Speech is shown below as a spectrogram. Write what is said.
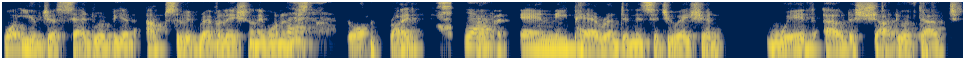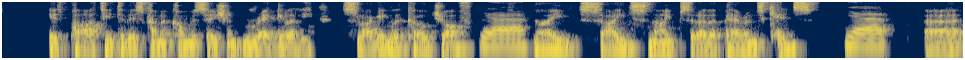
what you've just said will be an absolute revelation. They want to understand, right? Yeah. But, but any parent in this situation, without a shadow of doubt, is party to this kind of conversation regularly, slagging the coach off. Yeah. Side, side snipes at other parents' kids. Yeah. Uh,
